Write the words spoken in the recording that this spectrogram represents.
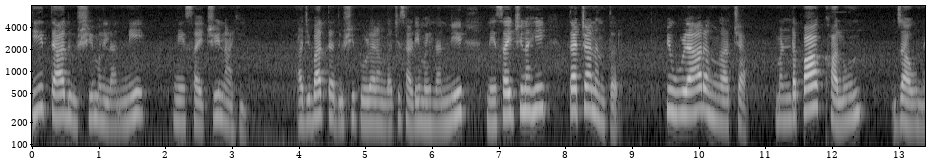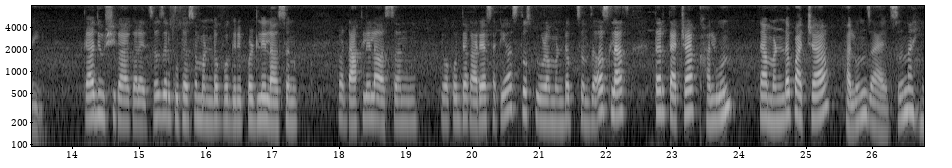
ही त्या दिवशी महिलांनी नेसायची नाही. अजिबात त्या दिवशी पिवळ्या रंगाची साडी महिलांनी नेसायची नाही. त्याच्यानंतर पिवळ्या रंगाच्या मंडपाखालून जाऊ नये. त्या दिवशी काय करायचं? जर कुठं असं मंडप वगैरे पडलेला असन किंवा टाकलेला असन किंवा कोणत्या कार्यासाठी असतोच पिवळा मंडप समजा असलाच तर त्याच्या खालून त्या मंडपाच्या खालून जायचं नाही.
